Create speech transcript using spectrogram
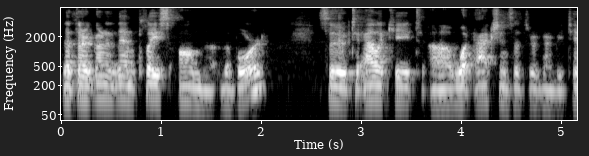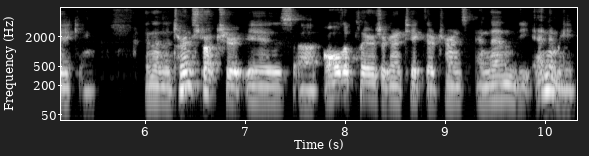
that they're going to then place on the, the board. So to allocate uh, what actions that they're going to be taking. And then the turn structure is uh, all the players are going to take their turns, and then the enemy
